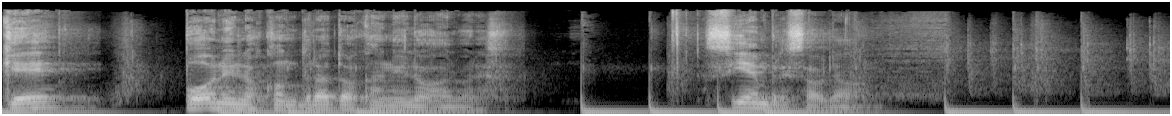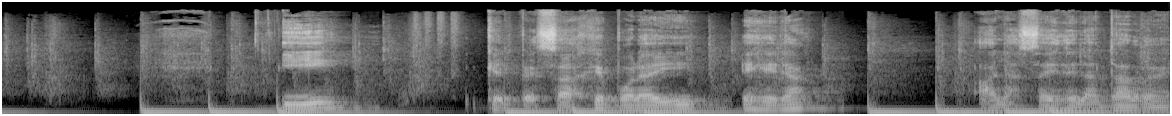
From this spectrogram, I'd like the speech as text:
que ponen los contratos Canelo Álvarez. Siempre se ha hablado. Y que el pesaje por ahí era a las 6 de la tarde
